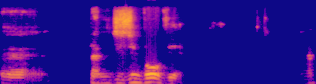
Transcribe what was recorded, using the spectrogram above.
é, me desenvolver. Né?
